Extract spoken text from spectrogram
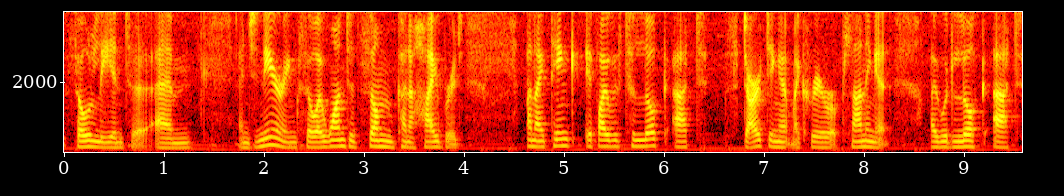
solely into um, engineering. So I wanted some kind of hybrid. And I think if I was to look at starting out my career or planning it, I would look at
